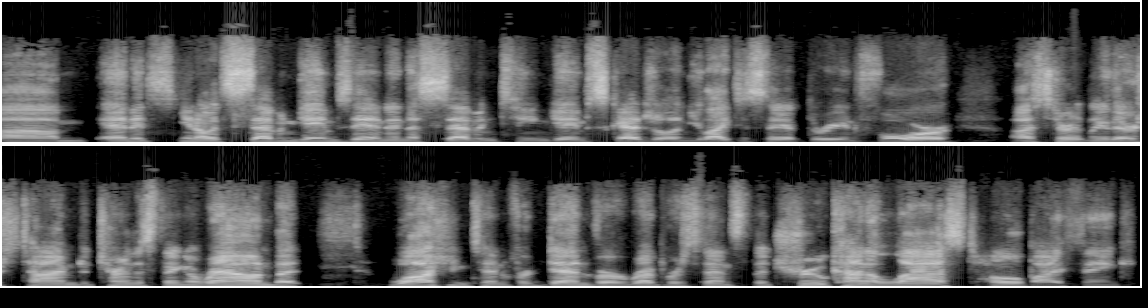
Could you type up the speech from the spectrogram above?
Um, and it's you know it's seven games in in a 17 game schedule, and you like to say at three and four. Uh, certainly, there's time to turn this thing around, but Washington for Denver represents the true kind of last hope, I think,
